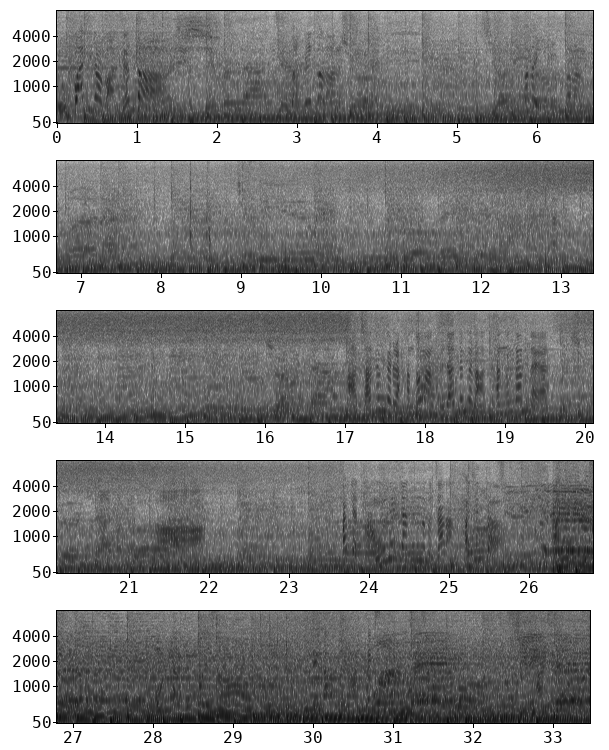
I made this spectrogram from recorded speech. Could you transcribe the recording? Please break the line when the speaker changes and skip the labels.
너무 빨리 가면 안 된다.
나 맨날 안 해. 살아있어, 살아.
아, 자전거를 한동안 그 자전거는 안 탔는 같네. 아. 하긴 당원의 자전거는 잘 안 타진다.
yourself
